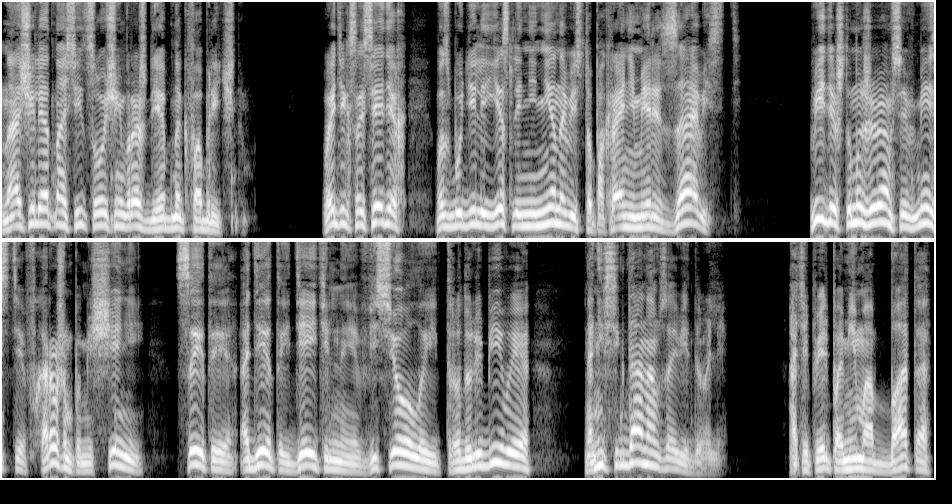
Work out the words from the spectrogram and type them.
начали относиться очень враждебно к фабричным. В этих соседях возбудили, если не ненависть, то, по крайней мере, зависть. Видя, что мы живем все вместе, в хорошем помещении, сытые, одетые, деятельные, веселые, трудолюбивые, они всегда нам завидовали. А теперь, помимо Аббата,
